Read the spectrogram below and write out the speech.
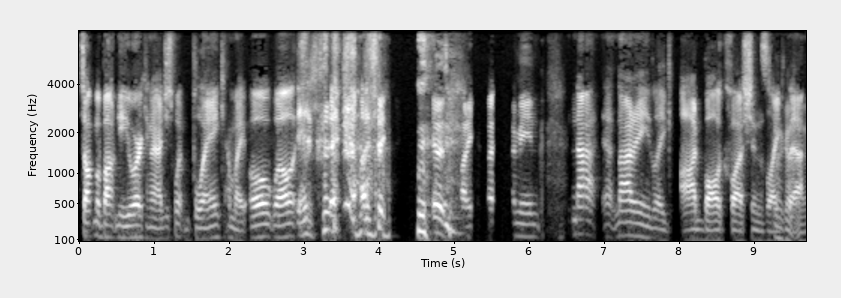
something about New York, and I just went blank. I'm like, oh well. It, it was funny. I mean, not not any like oddball questions like Okay. that.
